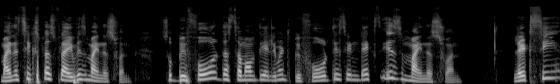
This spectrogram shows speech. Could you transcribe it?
minus 6 plus 5 is minus 1 so before the sum of the elements before this index is minus 1 let's see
